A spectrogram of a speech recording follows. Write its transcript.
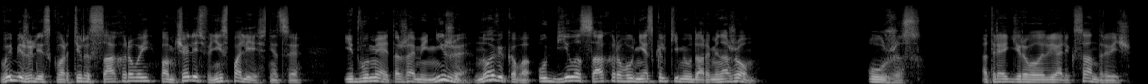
выбежали из квартиры Сахаровой, помчались вниз по лестнице, и двумя этажами ниже Новикова убила Сахарову несколькими ударами ножом». «Ужас», – отреагировал Илья Александрович,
